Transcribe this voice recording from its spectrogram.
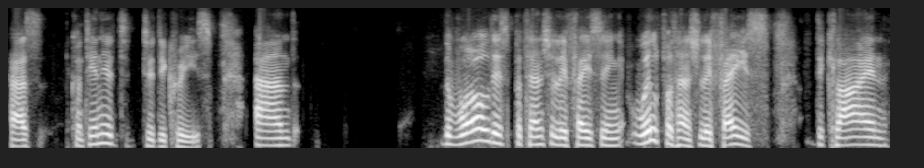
has continue to, to decrease. And the world is potentially facing, will potentially face decline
